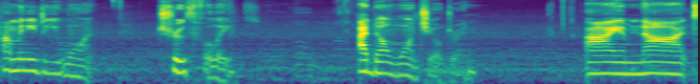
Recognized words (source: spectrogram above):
How many do you want? Truthfully. I don't want children. I am not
